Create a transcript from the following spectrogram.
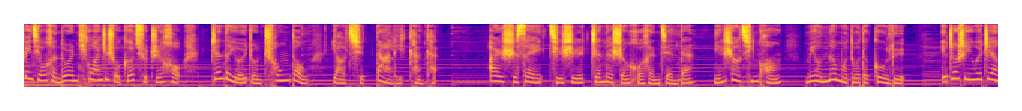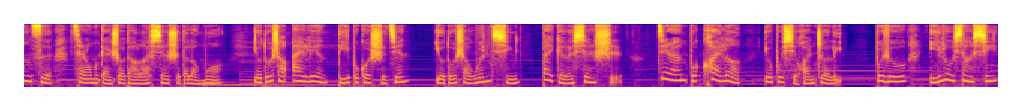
并且有很多人听完这首歌曲之后，真的有一种冲动要去大理看看。二十岁其实真的生活很简单，年少轻狂，没有那么多的顾虑。也正是因为这样子，才让我们感受到了现实的冷漠。有多少爱恋敌不过时间？有多少温情败给了现实？既然不快乐，又不喜欢这里，不如一路向西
